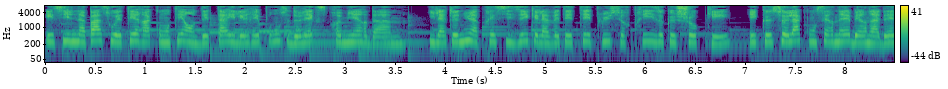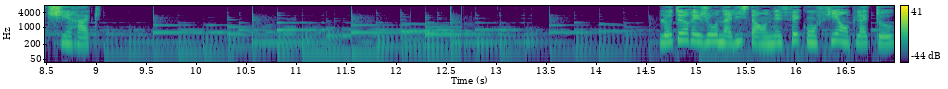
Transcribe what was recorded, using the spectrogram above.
Et s'il n'a pas souhaité raconter en détail les réponses de l'ex-première dame, il a tenu à préciser qu'elle avait été plus surprise que choquée, et que cela concernait Bernadette Chirac. L'auteur et journaliste a en effet confié en plateau,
